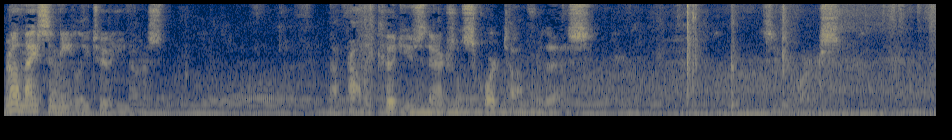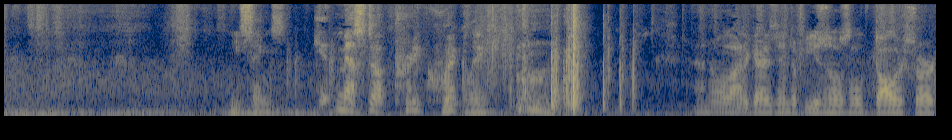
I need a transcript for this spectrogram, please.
Real nice and neatly too, you notice? I probably could use the actual squirt top for this. Let's see if it works. These things get messed up pretty quickly. I know a lot of guys end up using those little dollar store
